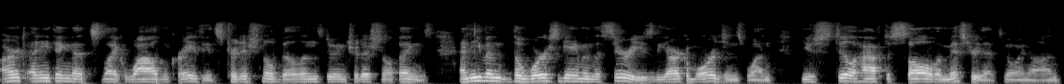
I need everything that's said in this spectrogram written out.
aren't anything that's like wild and crazy. It's traditional villains doing traditional things. And even the worst game in the series, the Arkham Origins one, you still have to solve a mystery that's going on.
